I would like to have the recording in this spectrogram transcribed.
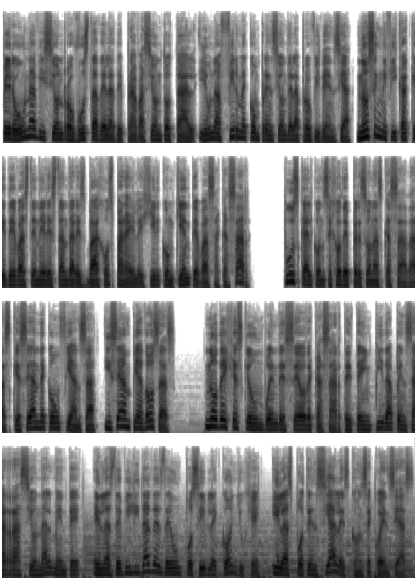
Pero una visión robusta de la depravación total y una firme comprensión de la providencia no significa que debas tener estándares bajos para elegir con quién te vas a casar. Busca el consejo de personas casadas que sean de confianza y sean piadosas, no dejes que un buen deseo de casarte te impida pensar racionalmente en las debilidades de un posible cónyuge y las potenciales consecuencias.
